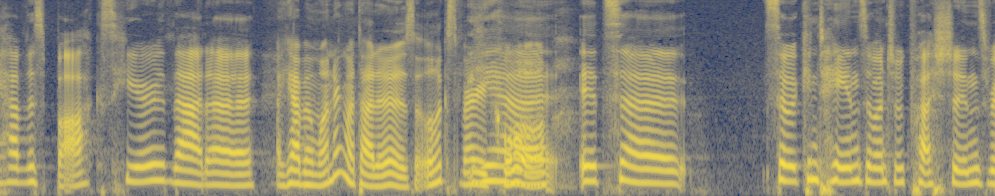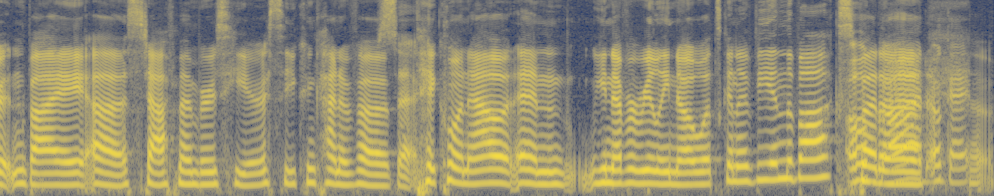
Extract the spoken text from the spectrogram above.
have this box here that uh Yeah, I've been wondering what that is. It looks very yeah, cool. It's uh so it contains a bunch of questions written by uh, staff members here, so you can kind of uh, pick one out, and you never really know what's going to be in the box. Oh, but God, uh, okay. uh,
